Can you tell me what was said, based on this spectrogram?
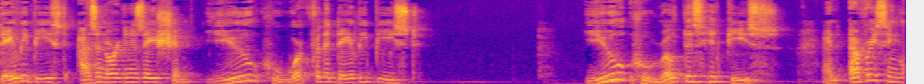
Daily Beast, as an organization, you who work for the Daily Beast, you who wrote this hit piece, and every single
